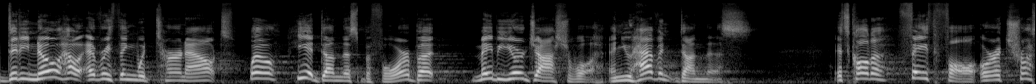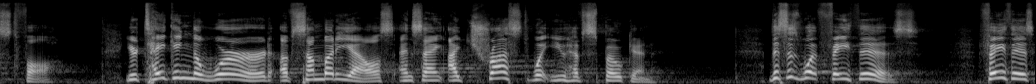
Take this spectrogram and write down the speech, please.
Did he know how everything would turn out? Well, he had done this before, but maybe you're Joshua and you haven't done this. It's called a faith fall or a trust fall. You're taking the word of somebody else and saying, I trust what you have spoken. This is what faith is. Faith is,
